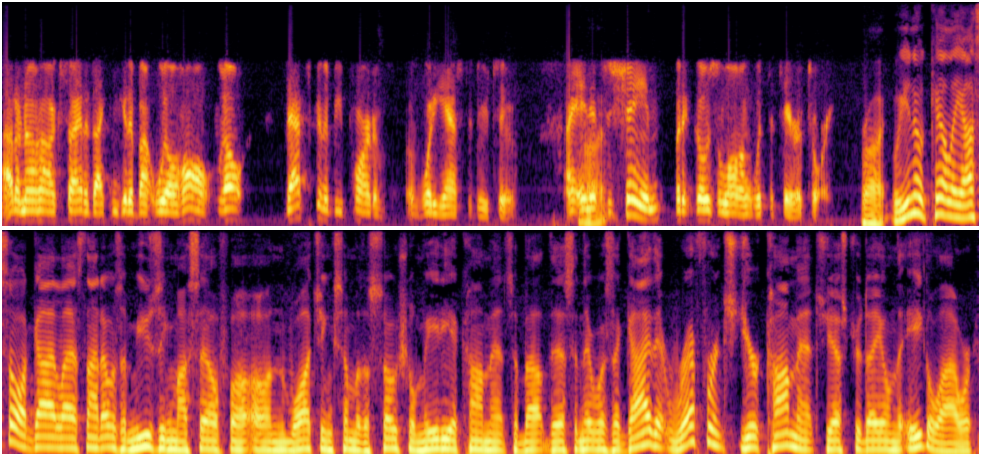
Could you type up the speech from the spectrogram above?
I don't know how excited I can get about Will Hall." Well, that's going to be part of, of what he has to do too. I, and right. it's a shame, but it goes along with the territory. Right. Well, you know, Kelly, I saw a guy last night. I was amusing myself uh, on watching some of the social media comments about this, and there was a guy that referenced your comments yesterday on the Eagle Hour,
